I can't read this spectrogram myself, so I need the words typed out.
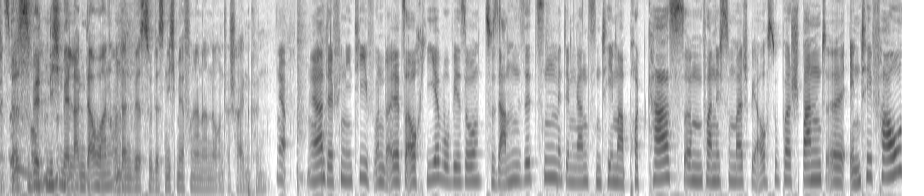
das, das wird nicht mehr lang dauern und dann wirst du das nicht mehr voneinander unterscheiden können. Ja, ja, definitiv. Und jetzt auch hier, wo wir so zusammensitzen mit dem ganzen Thema Podcast, ähm, fand ich zum Beispiel auch super spannend. Äh, NTV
